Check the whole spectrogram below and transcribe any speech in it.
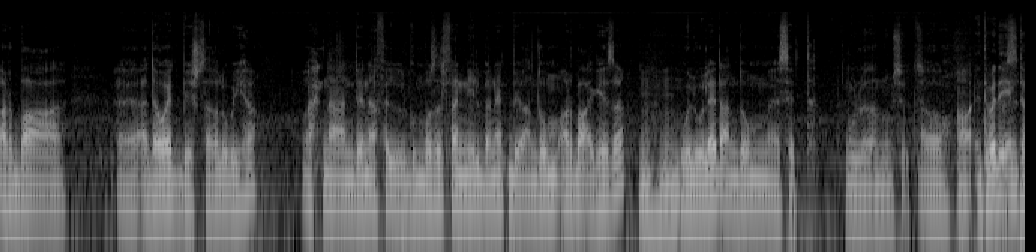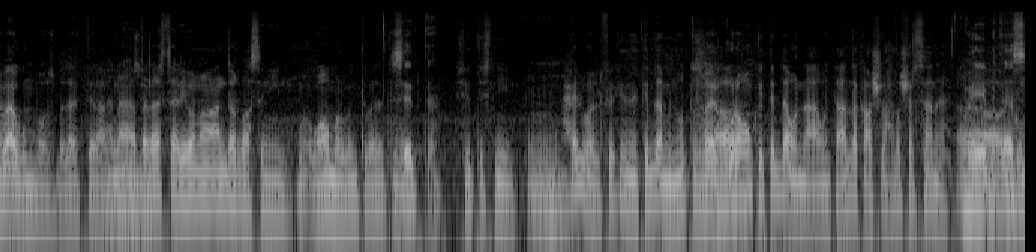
أربع أدوات بيشتغلوا بيها وإحنا عندنا في الجمباز الفني البنات بيبقى عندهم أربع أجهزة. والولاد عندهم ستة والولاد عندهم ست آه آه أنت بادئ إمتى بقى جمباز بدأت تلعب أنا؟ بدأت تقريبا وأنا عندي أربع سنين. وعمر وأنت بدأت ستة. ست سنين. مم. حلوة الفكرة إنك تبدأ من وأنت صغير. آه. الكوره ممكن تبدأ وأنت عندك 10 11 سنة. وهي آه، بتأسس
